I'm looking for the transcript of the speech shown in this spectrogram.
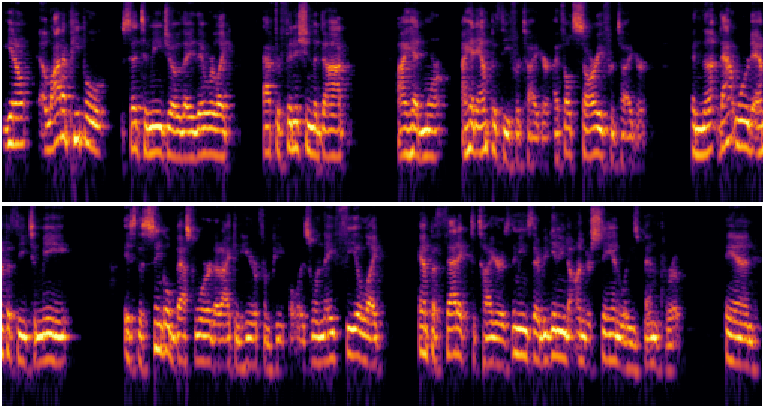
you know, a lot of people said to me, Joe, they they were like, after finishing the doc, I had more, I had empathy for Tiger. I felt sorry for Tiger. And that, that word empathy to me is the single best word that I can hear from people is when they feel like empathetic to Tiger, it means they're beginning to understand what he's been through. And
